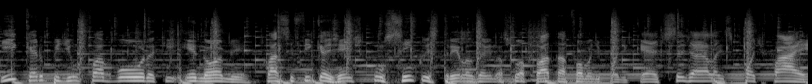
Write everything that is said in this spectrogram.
E quero pedir um favor aqui enorme. Classifique a gente com cinco estrelas aí na sua plataforma de podcast, seja ela Spotify,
